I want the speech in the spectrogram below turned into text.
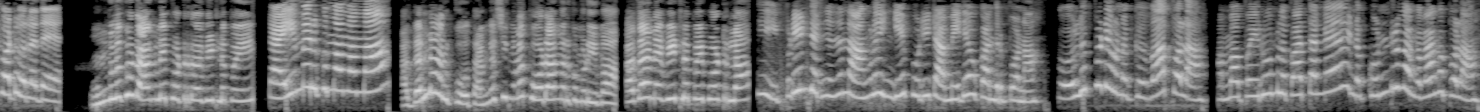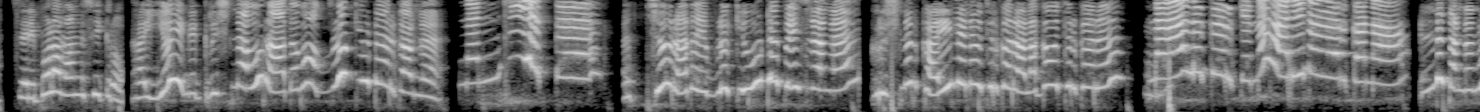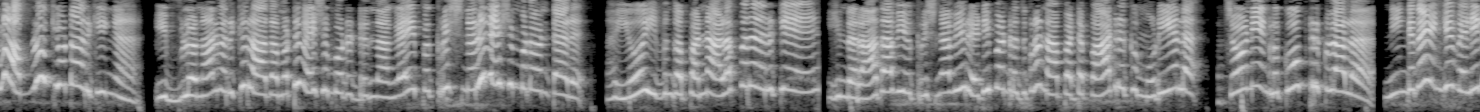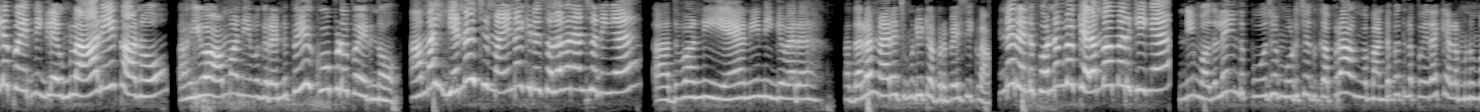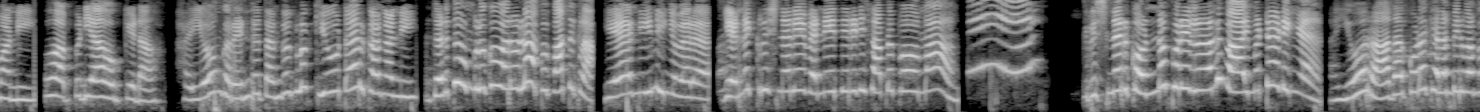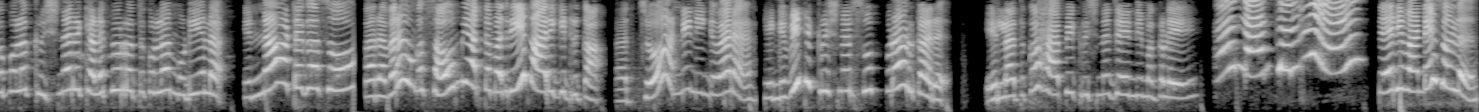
போட்டு வர்றது உங்களுக்கும் நாங்களே போட்டுறோம் வீட்ல போய். டைம் இருக்குமா மாமா? அதெல்லாம் இருக்கும். தங்கச்சிங்களாம் போடாம இருக்க முடியுமா? அதானே வீட்ல போய் போட்டுடலாம். இப்படின்னு தெரிஞ்சது நாங்களும் இங்கேயே பூட்டிட்டு அமைதியா உட்காந்துருப்போனா கொழுப்படி உனக்கு. வா போலாம். அம்மா போய் ரூம்ல பார்த்தாங்க. என்ன கொன்றுவாங்க வாங்க போலாம். சரி போலாம் வாங்க சீக்கிரம். ஐயோ எங்க கிருஷ்ணாவும் ராதாவும் அவ்வளவு கியூட்டா இருக்காங்க. அச்சோ ராதா எவ்வளவு கியூட்டா பேசுறாங்க. கிருஷ்ணர் கையில என்ன வச்சிருக்காரு? அழகா வச்சிருக்காரு என்ன தங்கங்களும் அவ்வளவு கியூட்டா இருக்கீங்க இவ்வளவு நாள் வரைக்கும் ராதா மட்டும் வேஷம் போட்டுட்டு இருந்தாங்க. இப்ப கிருஷ்ணரும் வேஷம் போட வந்துட்டாரு. ஐயோ இவங்க பண்ண அலப்பறை இருக்கே இந்த ராதாவையும் கிருஷ்ணாவையும் ரெடி பண்றதுக்குள்ள நான் பட்ட பாடுறதுக்கு முடி மண்டபத்துல போய் தான் கிளம்பணுமா நீ ஓ அப்படியா ஓகேடா ஐயோ உங்க ரெண்டு தங்கங்களும் கியூட்டா இருக்காங்க நீ அடுத்து உங்களுக்கும் வரும்ல அப்ப பாத்துக்கலாம் ஏன் நீ நீங்க வேற என்ன கிருஷ்ணரே வெண்ணெய் திருடி சாப்பிட போவோமா கிருஷ்ணருக்கு ஒண்ணும் புரியலனாலும் வாய் மட்டும் அடிங்க. ஐயோ ராதா கூட கிளம்பிடுவாங்க போல. கிருஷ்ணரை கிளப்பி விடுறதுக்குள்ள முடியல. என்ன அட்டகாசம்? வர வர உங்க சௌமியா அத்தை மாதிரியே மாறிக்கிட்டு இருக்கா. அச்சோ அண்ணி நீங்க வேற. எங்க வீட்டு கிருஷ்ணர் சூப்பரா இருக்காரு. எல்லாத்துக்கும் ஹாப்பி கிருஷ்ண ஜெயந்தி மக்களே. சரி வாண்டே சொல்லு.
